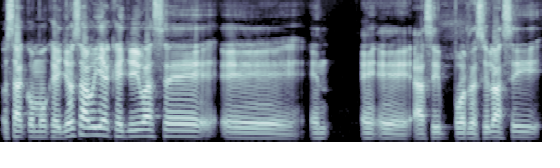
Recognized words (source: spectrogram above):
O sea, como que yo sabía que yo iba a ser, eh, en- eh, eh, así, por decirlo así,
